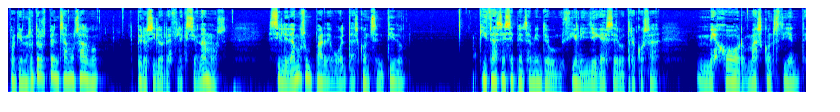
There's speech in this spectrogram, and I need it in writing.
Porque nosotros pensamos algo, pero si lo reflexionamos, si le damos un par de vueltas con sentido, quizás ese pensamiento evolucione y llegue a ser otra cosa mejor, más consciente.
